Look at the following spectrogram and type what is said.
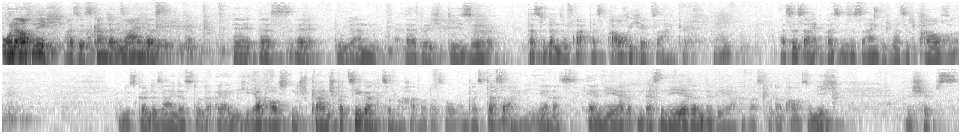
Oder auch nicht. Also es kann dann sein, dass, äh, dass äh, du dann äh, durch diese, dass du dann so fragst, was brauche ich jetzt eigentlich? Ja? Was, ist, was ist es eigentlich, was ich brauche? Und es könnte sein, dass du da eigentlich eher brauchst, einen kleinen Spaziergang zu machen oder so. Und dass das eigentlich eher das, Ernähren, das Nährende wäre, was du da brauchst und nicht äh, Chips.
